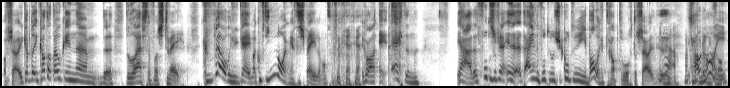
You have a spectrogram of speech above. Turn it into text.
Of zo. Ik, heb, ik had dat ook in ehm de The Last of Us 2. Geweldige game, maar ik hoef die nooit meer te spelen. Want gewoon e- echt een... Ja, dat voelt alsof je... In het einde voelt alsof je continu in je ballen getrapt wordt of zo. ja, ik hou er niet mooi. van.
